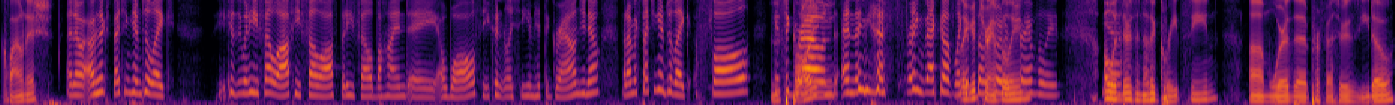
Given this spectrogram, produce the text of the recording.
clownish. I know. I was expecting him to like, because when he fell off, he fell off, but he fell behind a, a wall, so you couldn't really see him hit the ground, you know. But I'm expecting him to like fall, And hit the ground, and then yes, spring back up like, Like it's a some sort of trampoline? trampoline. Oh, Yeah. and there's another great scene um, where the Professor Zito,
